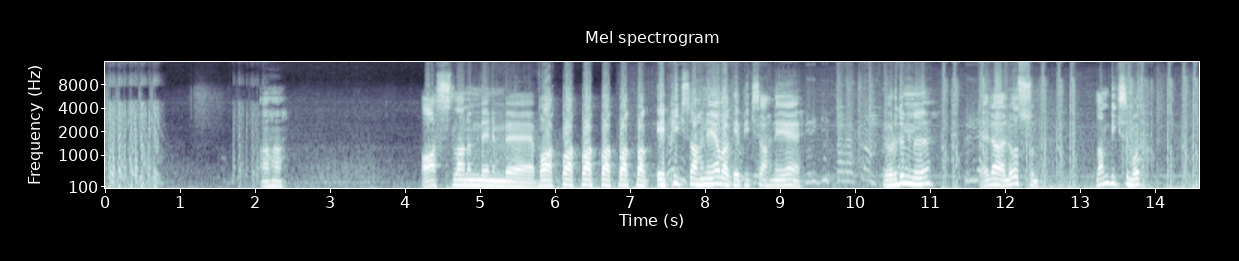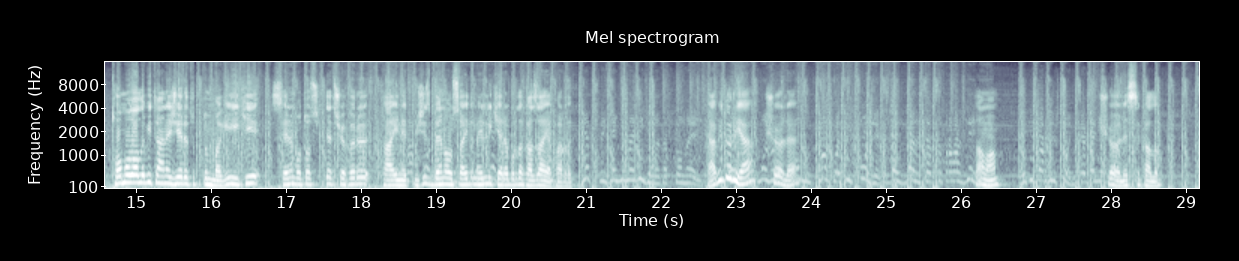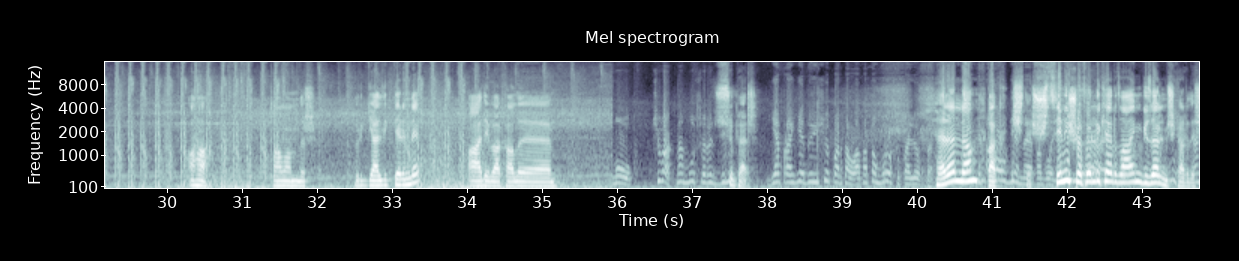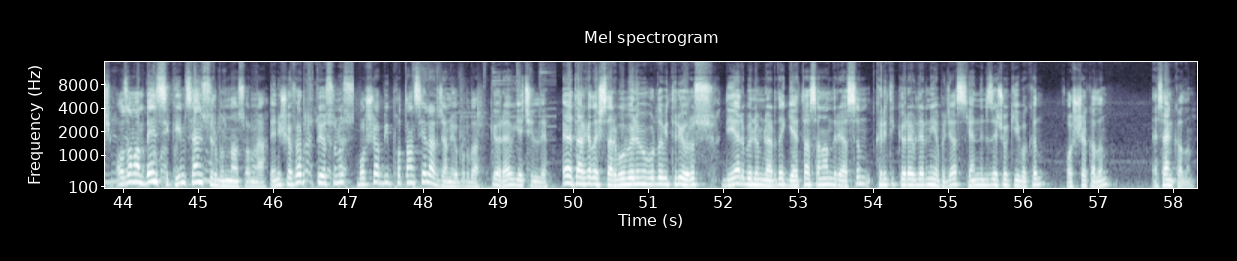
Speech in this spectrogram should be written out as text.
Aha. Aslanım benim be. Bak bak bak bak bak bak. Epik sahneye bak epik sahneye. Gördün mü? Helal olsun. Lan Big Smoke. Tomolalı bir tane jere tuttum bak. İyi ki seni motosiklet şoförü tayin etmişiz. Ben olsaydım 50 kere burada kaza yapardık. Ya bir dur ya. Şöyle. Tamam. Şöyle sıkalım. Aha. Tamamdır. Dur geldiklerinde hadi bakalım. Süper. Helal lan. Bak işte senin şoförlük her daim güzelmiş kardeşim. O zaman ben sıkayım sen sür bundan sonra. Beni şoför tutuyorsunuz. Boşa bir potansiyel harcanıyor burada. Görev geçildi. Evet arkadaşlar bu bölümü burada bitiriyoruz. Diğer bölümlerde GTA San Andreas'ın kritik görevlerini yapacağız. Kendinize çok iyi bakın. Hoşça kalın. Esen kalın.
